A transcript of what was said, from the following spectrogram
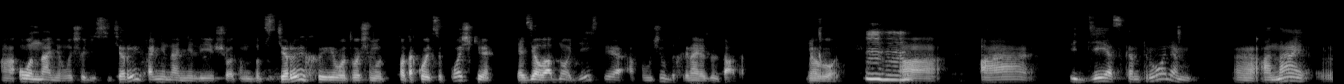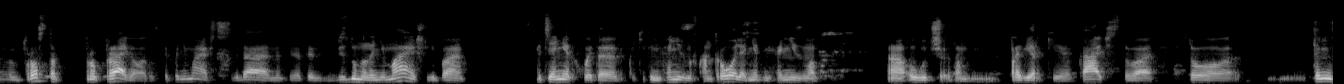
он нанял еще десятерых, они наняли еще там двадцатерых, и вот, в общем, вот по такой цепочке я сделал одно действие, а получил до хрена результата. Вот. Mm-hmm. А, а идея с контролем, она э, просто про правила. То есть ты понимаешь, что когда, например, ты бездумно нанимаешь, либо у тебя нет какой-то каких-то механизмов контроля, нет механизмов а, улучш... там, проверки качества, то ты не,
